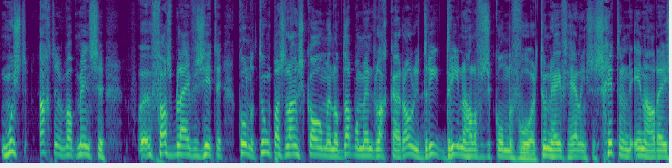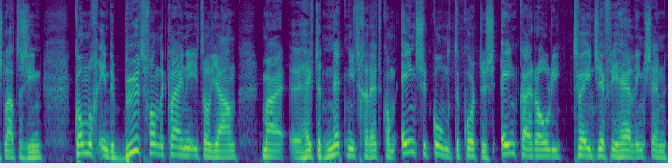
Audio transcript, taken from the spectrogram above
moest achter wat mensen eh, vast blijven zitten. Konden toen pas langskomen. En op dat moment lag Caroli drie, drieënhalve seconden voor. Toen heeft Herlings een schitterende inhaalrace laten zien. Kwam nog in de buurt van de kleine Italiaan. Maar uh, heeft het net niet gered. Kwam één seconde tekort. Dus één Cairoli, twee Jeffrey Herlings. En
